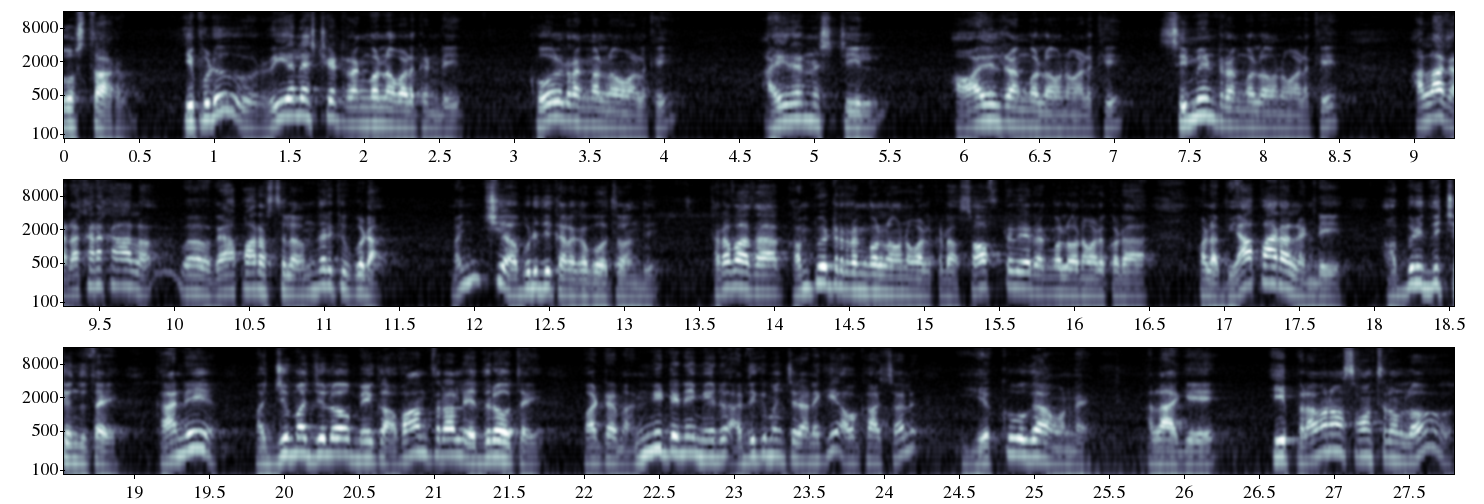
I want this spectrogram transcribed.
చూస్తారు. ఇప్పుడు రియల్ ఎస్టేట్ రంగంలో వాళ్ళకండి. కోల్ రంగంలో వాళ్ళకి ఐరన్ స్టీల్ ఆయిల్ రంగంలో ఉన్న వాళ్ళకి సిమెంట్ రంగంలో ఉన్న వాళ్ళకి అలాగ రకరకాల వ్యాపారస్తుల వ్యాపారస్తులందరికీ కూడా మంచి అభివృద్ధి కలగబోతోంది. తర్వాత కంప్యూటర్ రంగంలో ఉన్న వాళ్ళు కూడా సాఫ్ట్వేర్ రంగంలో ఉన్న వాళ్ళు కూడా వాళ్ళ వ్యాపారాలండి అభివృద్ధి చెందుతాయి. కానీ మధ్య మధ్యలో మీకు అవాంతరాలు ఎదురవుతాయి. వాటి అన్నిటినీ మీరు అధిగమించడానికి అవకాశాలు ఎక్కువగా ఉన్నాయి. అలాగే ఈ ప్లవన సంవత్సరంలో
